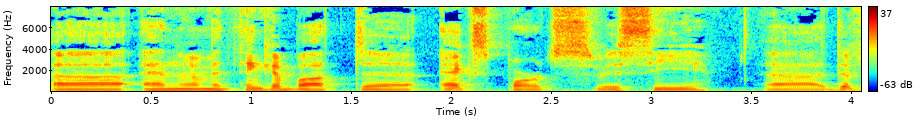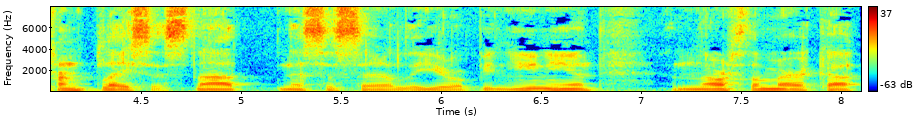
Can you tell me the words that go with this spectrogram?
Uh, and when we think about the exports, we see uh, different places, not necessarily European Union, North America,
